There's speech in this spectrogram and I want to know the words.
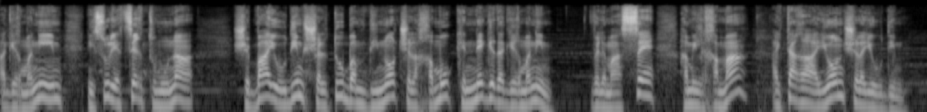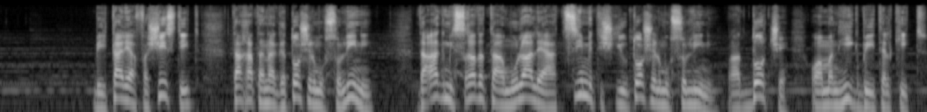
הגרמנים ניסו לייצר תמונה שבה היהודים שלטו במדינות שלחמו כנגד הגרמנים, ולמעשה המלחמה הייתה רעיון של היהודים. באיטליה הפשיסטית, תחת הנהגתו של מוסוליני, דאג משרד התעמולה להעצים את אישיותו של מוסוליני, הדוצ'ה או המנהיג באיטלקית.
